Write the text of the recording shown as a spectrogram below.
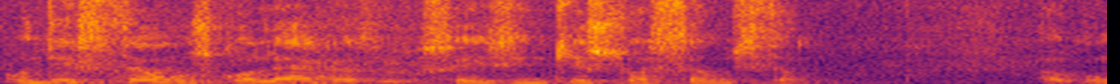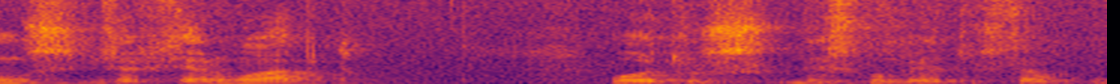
Onde estão os colegas de vocês? Em que situação estão? Alguns já fizeram óbito, outros, nesse momento, estão com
